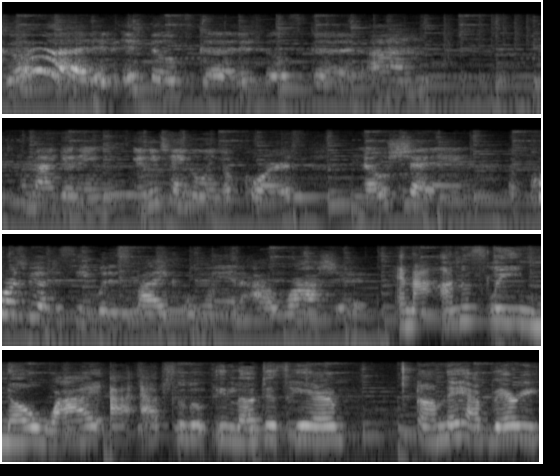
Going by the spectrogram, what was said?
good. It feels good. It feels good. Um, I'm not getting any tangling, of course. No shedding. Of course, we have to see what it's like when I wash it. And I honestly know why I absolutely love this hair. Um, they have very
